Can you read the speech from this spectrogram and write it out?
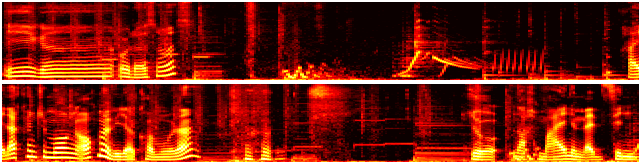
Egal. Oh, da ist noch was. Rainer könnte morgen auch mal wiederkommen, oder? so, nach meinem Empfinden.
